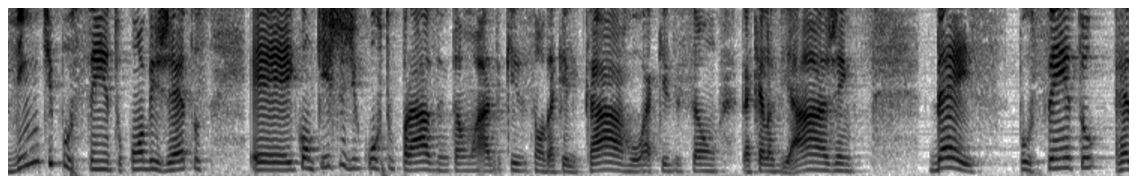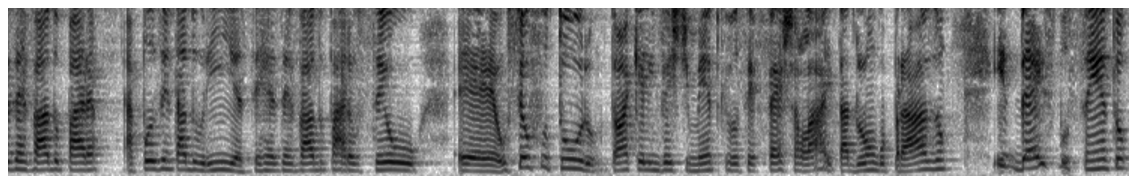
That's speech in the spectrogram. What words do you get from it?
20% com objetos é, e conquistas de curto prazo, então a aquisição daquele carro, a aquisição daquela viagem. 10% reservado para aposentadoria, ser reservado para o seu, é, o seu futuro. Então, aquele investimento que você fecha lá e está de longo prazo. E 10%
